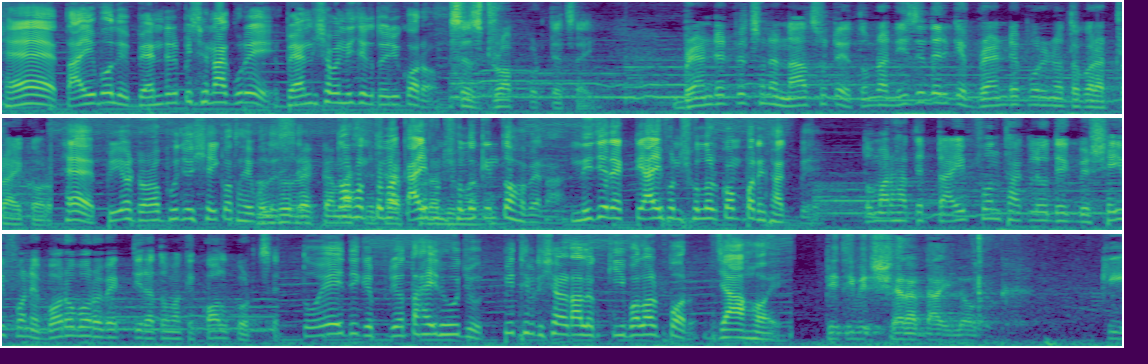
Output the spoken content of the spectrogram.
হ্যাঁ তাই বলি ব্যান্ডের পিছে না ঘুরে ব্যান্ড হিসেবে নিজেকে তৈরি করো। মেসেজ ড্রপ করতে চাই। ব্র্যান্ডের পেছনে না ছুটে তোমরা নিজেদেরকে ব্র্যান্ডে পরিণত করার ট্রাই করো। হ্যাঁ প্রিয় ডরাভুজু সেই কথাই বলেছে। তখন তোমাকে আইফোন দিব ষোলো আমি। কিনতে হবে না। নিজের একটি আইফোন ষোলোর কোম্পানি থাকবে। তোমার হাতে টাইপ ফোন থাকলেও দেখবে সেই ফোনে বড় বড় ব্যক্তিরা তোমাকে কল করছে। তো এইদিকে প্রিয় তাহির হুজুর পৃথিবীর সেরা ডায়লগ কি বলার পর যা হয়? পৃথিবীর সেরা ডায়লগ কি?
